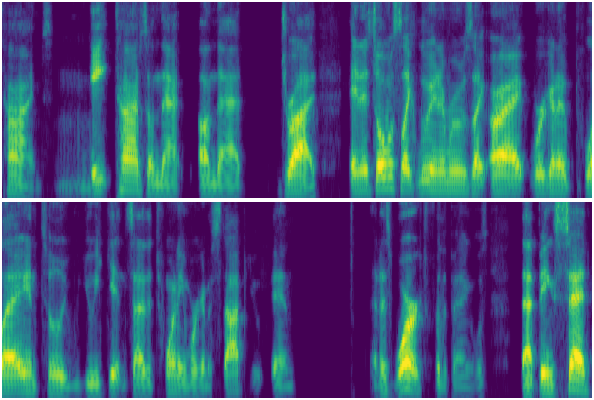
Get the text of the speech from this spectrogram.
times, mm-hmm. eight times on that on that drive. And it's almost like Louis Anarumo was like, all right, we're going to play until you get inside the 20 and we're going to stop you. And that has worked for the Bengals. That being said,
